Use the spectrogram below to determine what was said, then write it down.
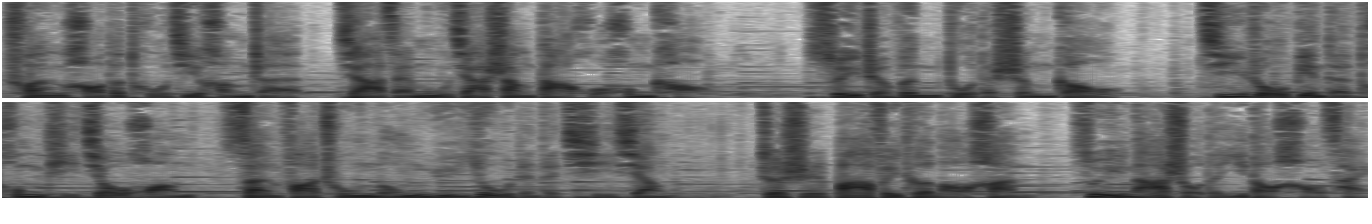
穿好的土鸡横着架在木架上，大火烘烤。随着温度的升高，鸡肉变得通体焦黄，散发出浓郁诱人的奇香。这是巴菲特老汉最拿手的一道好菜。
